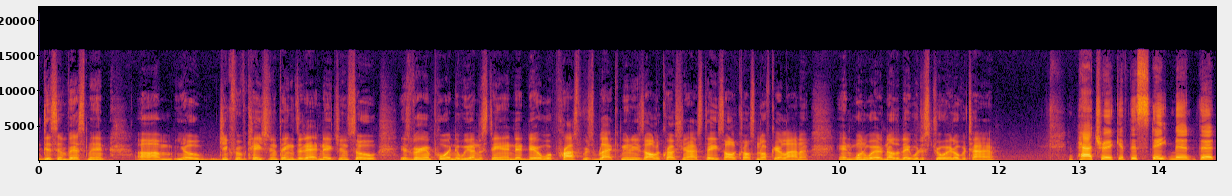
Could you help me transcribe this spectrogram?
disinvestment, um, you know, gentrification and things of that nature. And so it's very important that we understand that there were prosperous black communities all across the United States, all across North Carolina, and one way or another they were destroyed over time. And Patrick, if this statement that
